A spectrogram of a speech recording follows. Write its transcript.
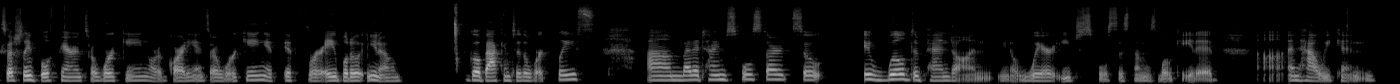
especially if both parents are working or guardians are working. If, if we're able to, you know, go back into the workplace um, by the time school starts. So it will depend on you know where each school system is located uh, and how we can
